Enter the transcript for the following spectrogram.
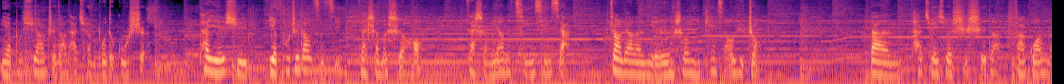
你也不需要知道他全部的故事。他也许也不知道自己在什么时候，在什么样的情形下，照亮了你的人生一片小宇宙。但它确确实实的发光了，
